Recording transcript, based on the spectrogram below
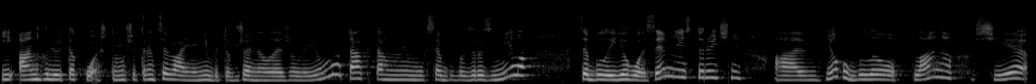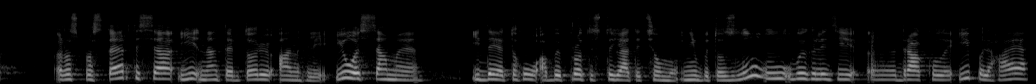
І Англію також, тому що Трансильванія нібито вже належала йому, так там йому все було зрозуміло. Це були його землі історичні, а в нього було в планах ще розпростертися і на територію Англії. І ось саме ідея того, аби протистояти цьому нібито злу у вигляді е, Дракули, і полягає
